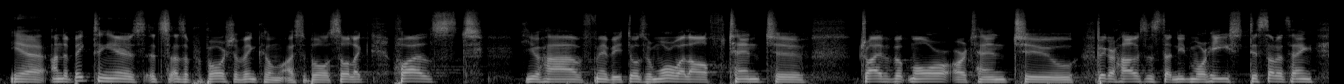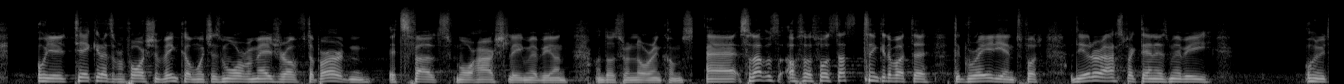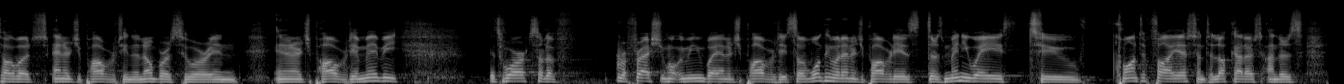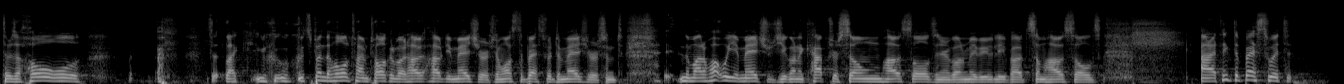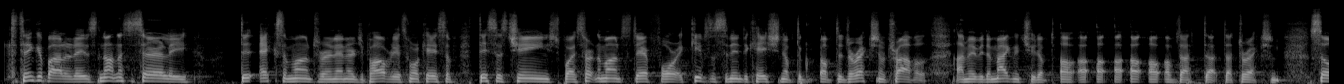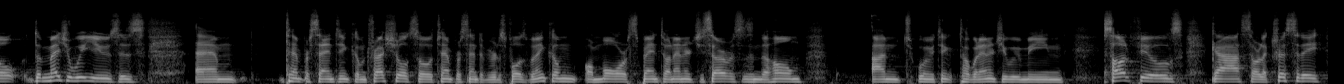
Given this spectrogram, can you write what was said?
Yeah, and the big thing here is it's as a proportion of income, I suppose. So, like, whilst you have maybe those who are more well off tend to drive a bit more or tend to bigger houses that need more heat, this sort of thing. when you take it as a proportion of income, which is more of a measure of the burden, it's felt more harshly maybe on, on those who are in lower incomes. Uh, so that was, so I suppose that's thinking about the, the gradient. But the other aspect then is maybe when we talk about energy poverty and the numbers who are in, in energy poverty, and maybe it's worth sort of refreshing what we mean by energy poverty. So one thing about energy poverty is there's many ways to quantify it and to look at it, and there's there's a whole like you could spend the whole time talking about how, how do you measure it and what's the best way to measure it and no matter what way you measure it you're going to capture some households and you're going to maybe leave out some households and I think the best way to, to think about it is not necessarily the X amount are in energy poverty. It's more a case of this has changed by a certain amount, therefore it gives us an indication of the of the direction of travel and maybe the magnitude of of, of, of that, that, that direction. So the measure we use is. Um, 10% income threshold, so 10% of your disposable income or more spent on energy services in the home. And when we think, talk about energy, we mean solid fuels, gas, or electricity.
